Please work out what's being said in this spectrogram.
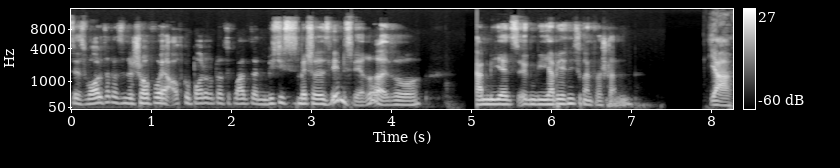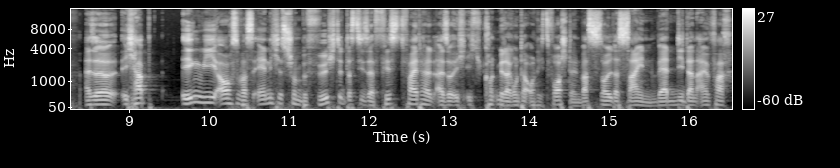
das Wallace hat das in der Show vorher aufgebaut, ob das quasi sein wichtigstes Match seines Lebens wäre, also kann mir jetzt irgendwie, habe ich jetzt nicht so ganz verstanden. Ja, also ich habe irgendwie auch so was ähnliches schon befürchtet, dass dieser Fistfight halt, also ich, ich konnte mir darunter auch nichts vorstellen. Was soll das sein? Werden die dann einfach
